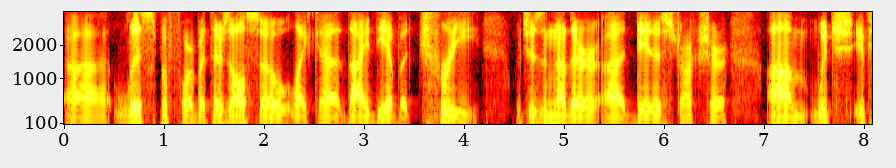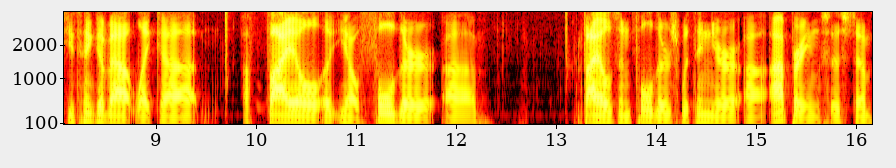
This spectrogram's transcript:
uh, lists before, but there's also like uh, the idea of a tree, which is another uh, data structure. Um, which, if you think about like a, uh, a file, you know, folder files and folders within your uh, operating system,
